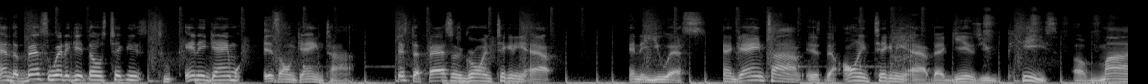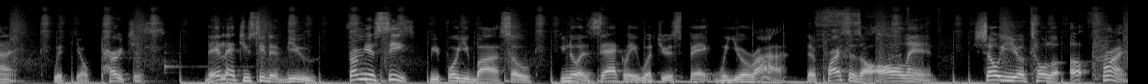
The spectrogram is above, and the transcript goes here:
And the best way to get those tickets to any game is on Game Time. It's the fastest growing ticketing app in the US. And Game Time is the only ticketing app that gives you peace of mind with your purchase. They let you see the view from your seats before you buy so you know exactly what you expect when you arrive. The prices are all in. Show you your total up front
